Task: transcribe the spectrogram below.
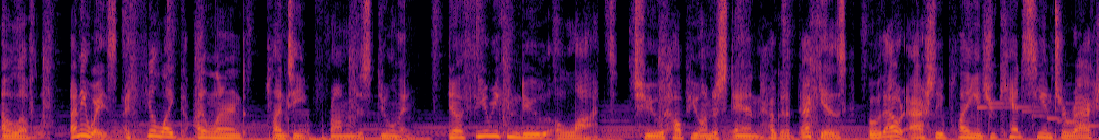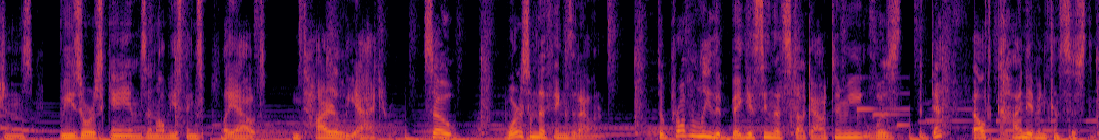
How lovely. Anyways, I feel like I learned plenty from this dueling. You know, theory can do a lot to help you understand how good a deck is, but without actually playing it, you can't see interactions, resource games, and all these things play out entirely accurately. So, what are some of the things that I learned? So, probably the biggest thing that stuck out to me was the deck felt kind of inconsistent.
